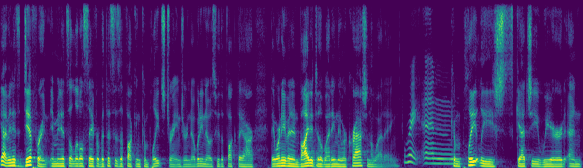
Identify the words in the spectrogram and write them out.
Yeah, I mean it's different. I mean it's a little safer, but this is a fucking complete stranger. Nobody knows who the fuck they are. They weren't even invited to the wedding. They were crashing the wedding. right, and Completely sketchy, weird, and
